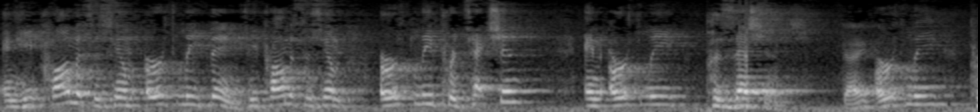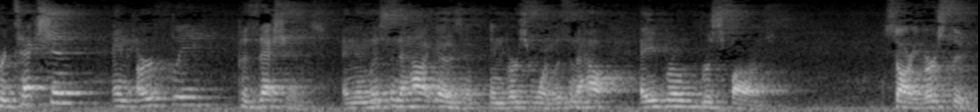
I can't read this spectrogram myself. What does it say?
And he promises him earthly things. He promises him earthly protection and earthly possessions. Okay? Earthly protection and earthly possessions. And then listen to how it goes in, in verse 1. Listen to how Abram responds. Sorry, verse 2.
